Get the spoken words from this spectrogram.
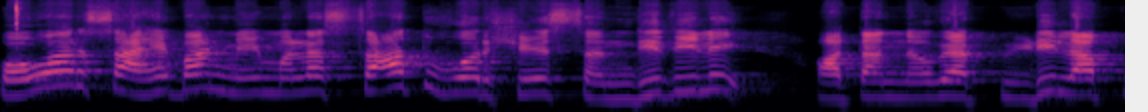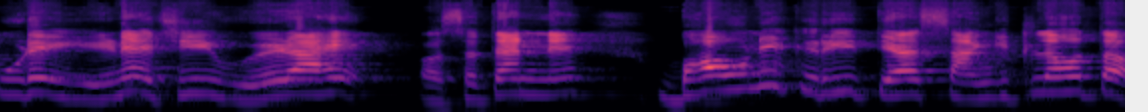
पवार साहेबांनी मला सात वर्षे संधी दिली. आता नव्या पिढीला पुढे येण्याची वेळ आहे असं त्यांनी भावनिकरित्या सांगितलं होतं.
